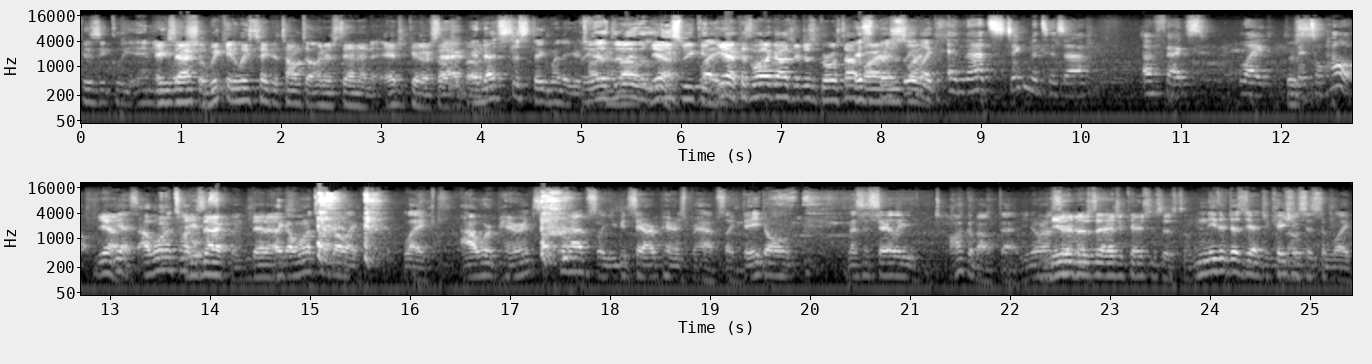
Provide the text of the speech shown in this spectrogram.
physically and Exactly. We emotionally. can at least take the time to understand and educate ourselves Exactly. about and that's the stigma that you're Like, talking that's about. the Yeah. least we can Like- yeah, because a lot of guys are just grossed out by it. and Especially like, like And that stigmatism affects like This- mental health. yeah, yes, I want to talk exactly. Dead like I want to talk about like like our parents perhaps like you could say our parents perhaps like they don't necessarily talk about that. You know what I'm Neither saying? does the education system. Neither does the education Nope. system. Like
